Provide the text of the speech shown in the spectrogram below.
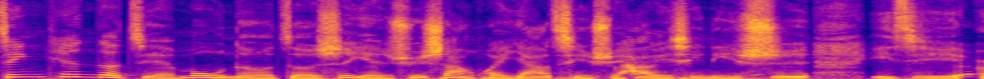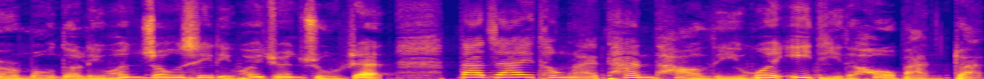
今天的节目呢，则是延续上回邀请许浩怡心理师以及儿盟的离婚中心李慧娟主任，大家一同来探讨离婚议题的后半段。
